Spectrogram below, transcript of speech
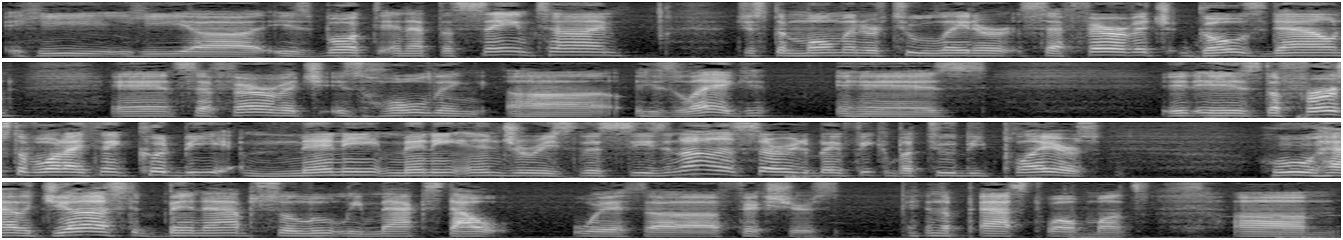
he he uh, is booked. And at the same time, just a moment or two later, Seferovic goes down, and Seferovic is holding uh, his leg. As it is the first of what I think could be many, many injuries this season. Not necessarily to Benfica, but to the players who have just been absolutely maxed out with uh, fixtures in the past 12 months. Um,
